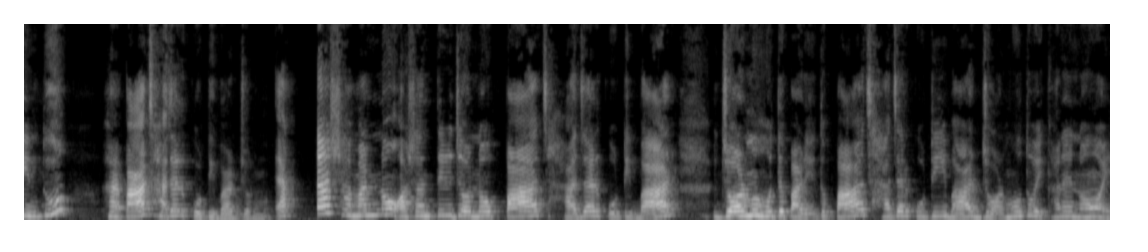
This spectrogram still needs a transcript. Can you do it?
কিন্তু হ্যাঁ পাঁচ হাজার কোটি বার জন্ম। একটা সামান্য অশান্তির জন্য পাঁচ হাজার কোটি বার জন্ম হতে পারে। তো পাঁচ হাজার কোটি বার জন্ম তো এখানে নয়।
